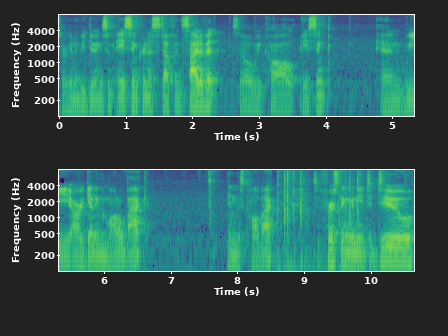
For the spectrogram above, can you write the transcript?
So we're going to be doing some asynchronous stuff inside of it. So we call async and we are getting the model back in this callback. So first thing we need to do,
